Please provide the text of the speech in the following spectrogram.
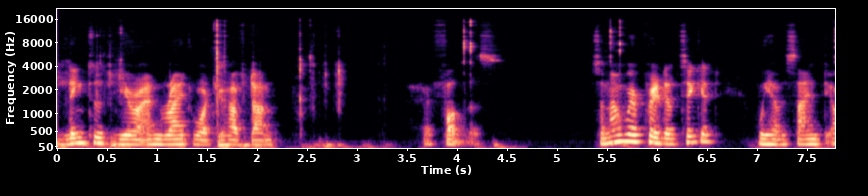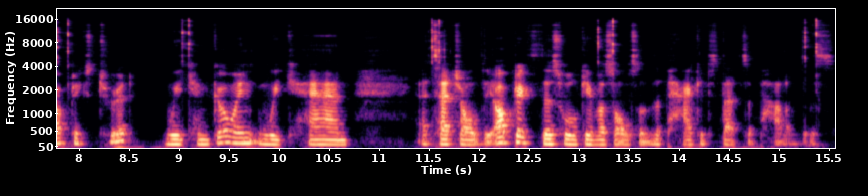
link to Jira and write what you have done Uh, for this. So now we've created a ticket, we have assigned the objects to it, we can go in, we can attach all the objects, this will give us also the package that's a part of this.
